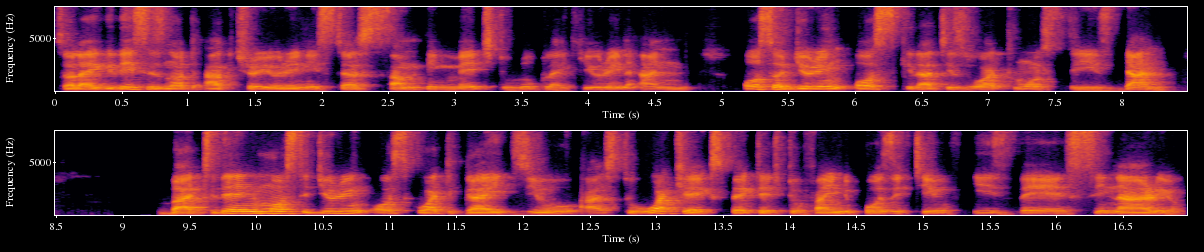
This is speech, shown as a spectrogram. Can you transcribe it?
So like this is not actual urine, it's just something made to look like urine. And also during OSCE, that is what most is done. But then most during OSCE, what guides you as to what you're expected to find positive is the scenario,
